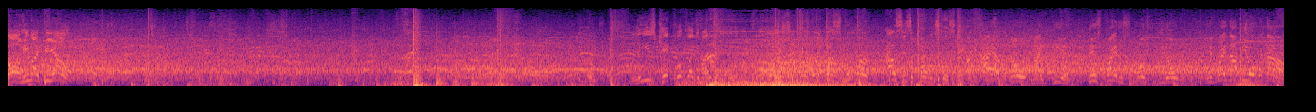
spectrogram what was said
Oh, he might be out. Looked like it might have been like thus more. How's his opponent still I mean, I have no idea. This fight is supposed to be over. And it might not be over now,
